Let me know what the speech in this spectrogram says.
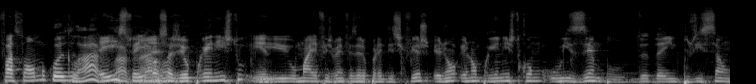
façam alguma coisa. Claro, é isso, claro, é, ou seja, eu peguei nisto e, E- o Maia fez bem fazer o parênteses que fez. Eu não, eu não peguei nisto como o exemplo de- da imposição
